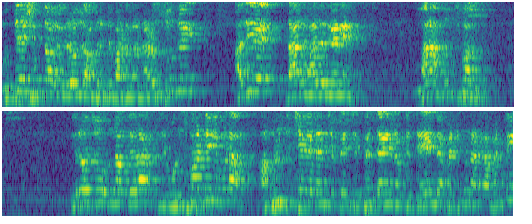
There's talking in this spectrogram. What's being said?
ఉద్దేశంతో ఈరోజు అభివృద్ధి పాటలో నడుస్తుంది. అదే దాని మాదిరిగానే మన మున్సిపల్ ఈరోజు ఉన్నాం కదా ఈ మున్సిపాలిటీని కూడా అభివృద్ధి చేయాలని చెప్పేసి పెద్ద ఆయన ఒక ధ్యేయంగా పెట్టుకున్నాడు కాబట్టి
